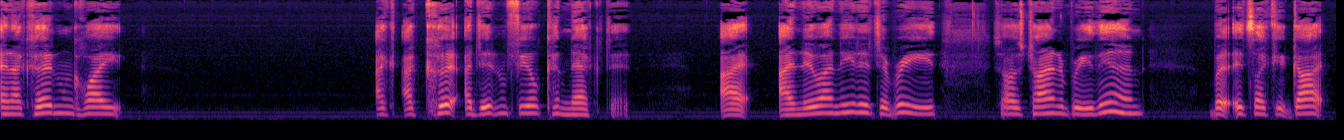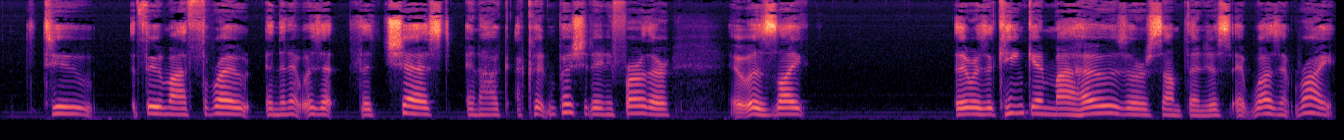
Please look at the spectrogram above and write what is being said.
and I couldn't quite I I could I didn't feel connected. I I knew I needed to breathe, so I was trying to breathe in, but it's like it got to through my throat and then it was at the chest and I I couldn't push it any further. It was like there was a kink in my hose or something. Just it wasn't right.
